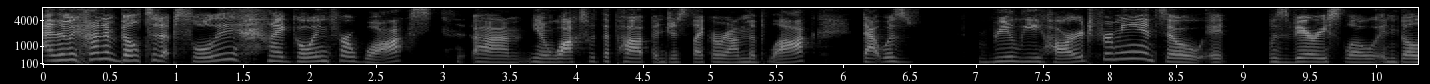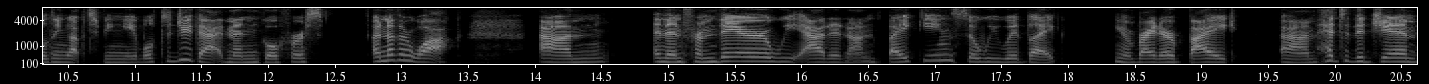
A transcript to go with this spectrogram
And then we kind of built it up slowly, like going for walks, um, you know, walks with the pup and just like around the block. That was really hard for me. And so it was very slow in building up to being able to do that and then go for another walk. Um, and then from there, we added on biking. So we would like, you know, ride our bike, um, head to the gym.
